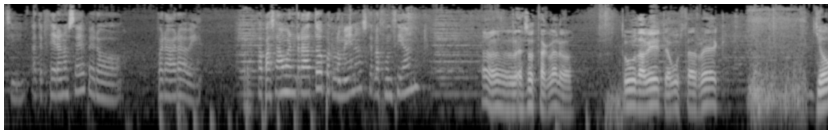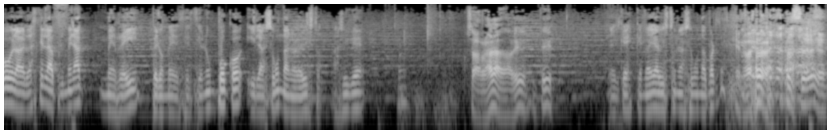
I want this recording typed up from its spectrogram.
Sí, la tercera no sé, pero por ahora ve. Ha pasado un buen rato, por lo menos, que es la función. Ah, eso está claro. ¿Tú, David, te gusta el Rec? Yo la verdad es que la primera me reí, pero me decepcionó un poco y la segunda no la he visto. Así que, O sea, rara, David, tío. ¿el qué? ¿Que no haya visto una segunda parte? Que no, no sé.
